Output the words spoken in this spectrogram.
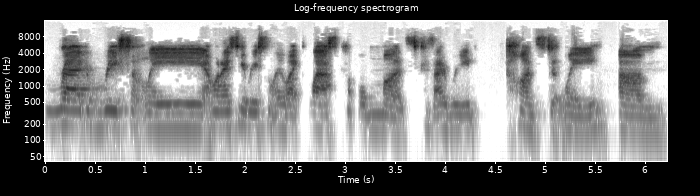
read recently. And when I say recently, like last couple months, because I read constantly, um,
